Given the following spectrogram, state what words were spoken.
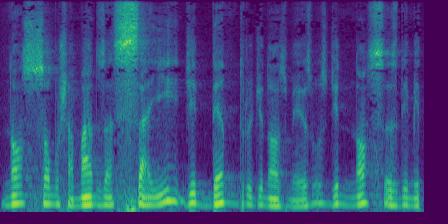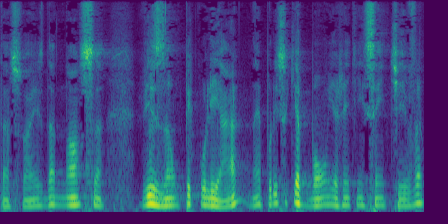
Nós somos chamados a sair de dentro de nós mesmos, de nossas limitações, da nossa visão peculiar. Né? Por isso que é bom e a gente incentiva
